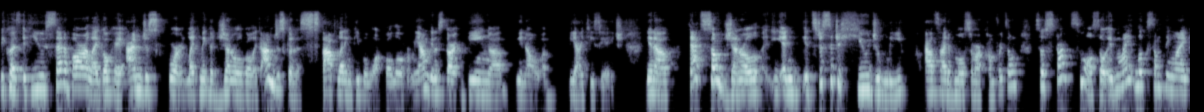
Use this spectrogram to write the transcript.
because if you set a bar like okay i'm just or like make a general goal like i'm just going to stop letting people walk all over me. I'm going to start being a you know a b-i-t-c-h you know? That's so general and it's just such a huge leap outside of most of our comfort zone. So start small. So it might look something like,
